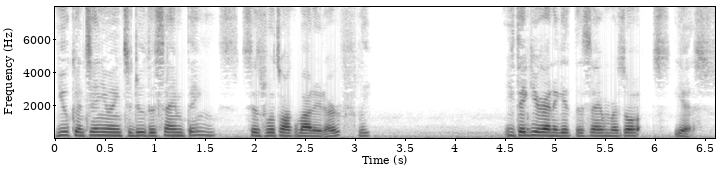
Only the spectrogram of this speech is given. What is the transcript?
you continuing to do the same things since we'll talk about it earthly you think you're going to get the same results? Yes.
